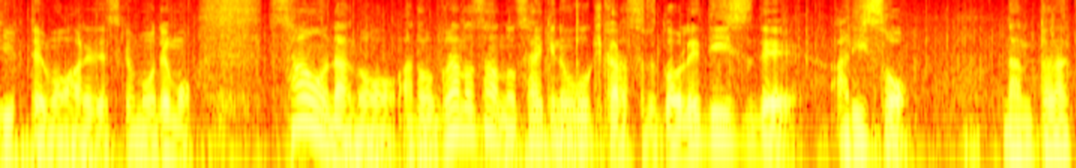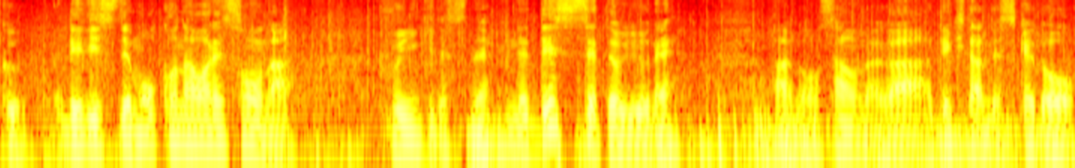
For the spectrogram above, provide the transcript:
言ってもあれですけども、でもサウナの、あのグランドサウナの最近の動きからすると、レディースデーありそう。なんとなく、レディースでも行われそうな雰囲気ですね。で、デッセというね、あの、サウナができたんですけど、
